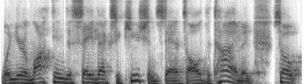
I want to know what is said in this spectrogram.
when you're locked into save execution stance all the time. And so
